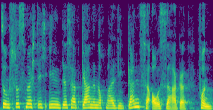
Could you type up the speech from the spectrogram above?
Zum Schluss möchte ich Ihnen deshalb gerne nochmal die ganze Aussage von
